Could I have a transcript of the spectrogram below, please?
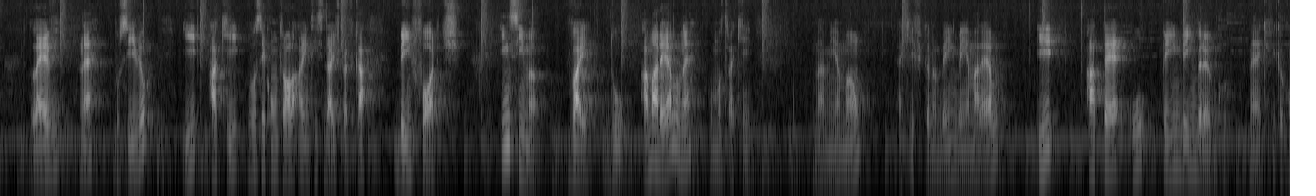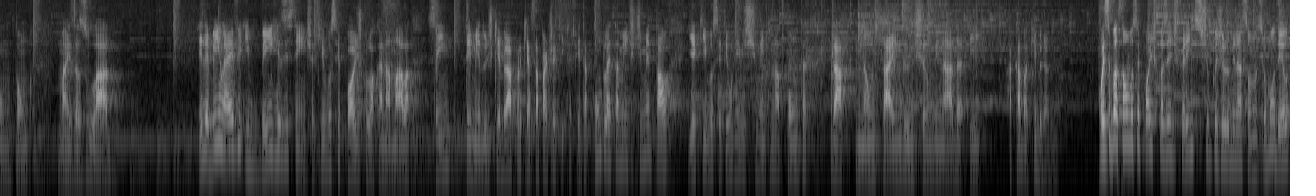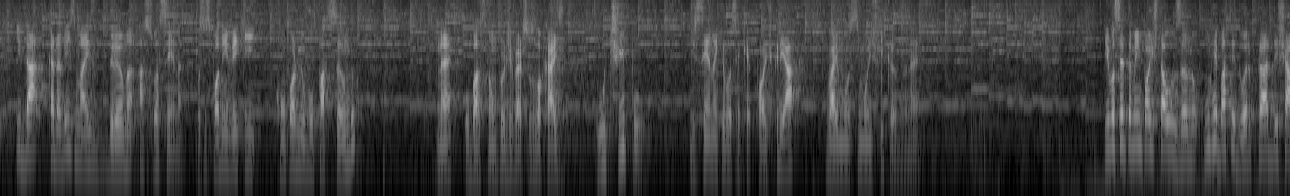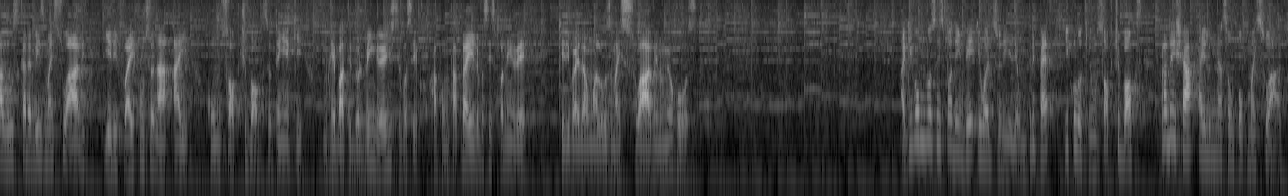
leve, né, possível. E aqui você controla a intensidade para ficar bem forte. Em cima vai do amarelo, né? Vou mostrar aqui na minha mão aqui ficando bem, bem amarelo, e até o bem, bem branco, né, que fica com um tom mais azulado. Ele é bem leve e bem resistente. Aqui você pode colocar na mala sem ter medo de quebrar, porque essa parte aqui é feita completamente de metal e aqui você tem um revestimento na ponta para não estar tá enganchando em nada e acabar quebrando. Com esse bastão você pode fazer diferentes tipos de iluminação no seu modelo e dar cada vez mais drama à sua cena. Vocês podem ver que conforme eu vou passando né, o bastão por diversos locais, o tipo de cena que você quer, pode criar vai se modificando. Né? E você também pode estar usando um rebatedor para deixar a luz cada vez mais suave e ele vai funcionar aí com um softbox. Eu tenho aqui um rebatedor bem grande, se você apontar para ele, vocês podem ver que ele vai dar uma luz mais suave no meu rosto. Aqui como vocês podem ver, eu adicionei ele a um tripé e coloquei um softbox para deixar a iluminação um pouco mais suave.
